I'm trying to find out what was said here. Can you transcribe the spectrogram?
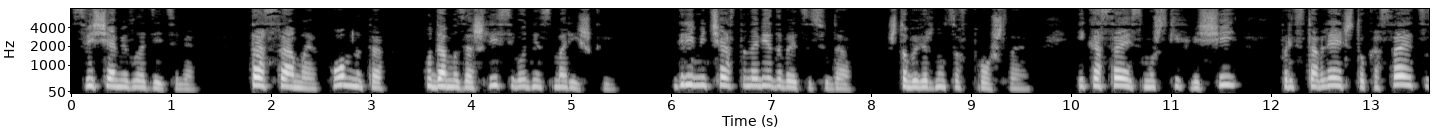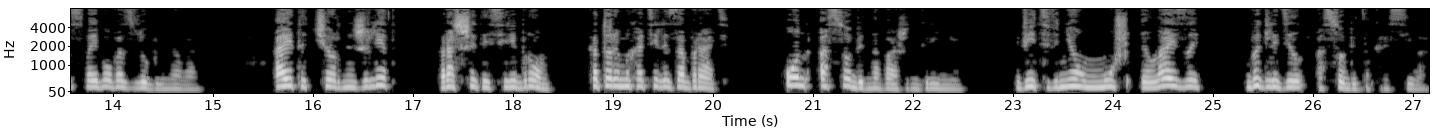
с вещами владетеля. Та самая комната, куда мы зашли сегодня с Маришкой. Грими часто наведывается сюда, чтобы вернуться в прошлое, и, касаясь мужских вещей, представляет, что касается своего возлюбленного. А этот черный жилет, расшитый серебром, который мы хотели забрать, он особенно важен Гриме, ведь в нем муж Элайзы выглядел особенно красиво.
